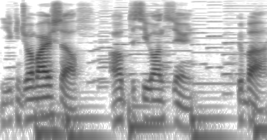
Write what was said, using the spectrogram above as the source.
you can join by yourself. I hope to see you on soon. Goodbye.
